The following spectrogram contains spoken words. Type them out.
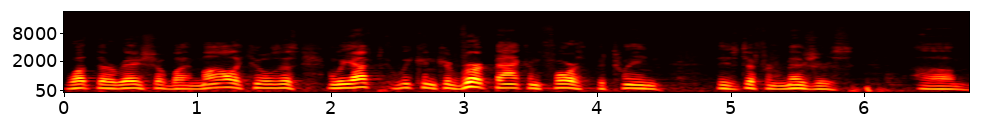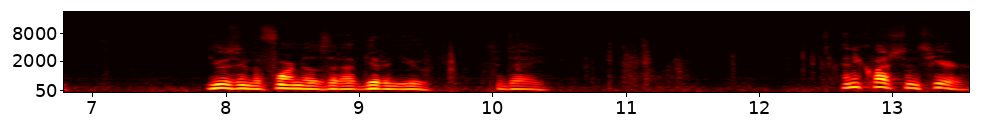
what their ratio by molecules is, and we, have to, we can convert back and forth between these different measures um, using the formulas that I've given you today. Any questions here?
